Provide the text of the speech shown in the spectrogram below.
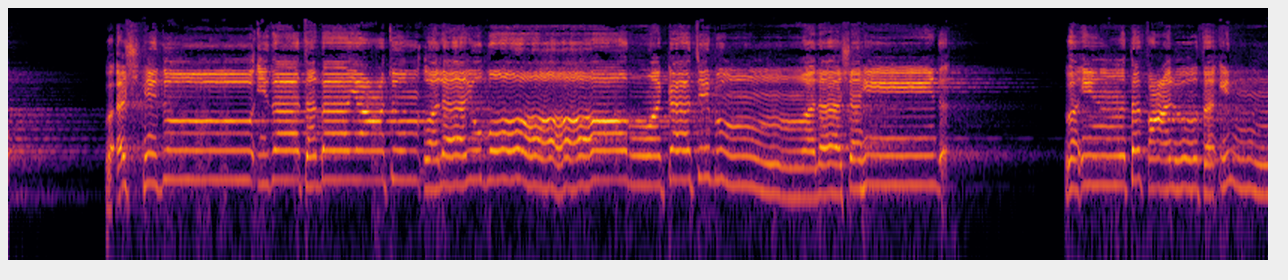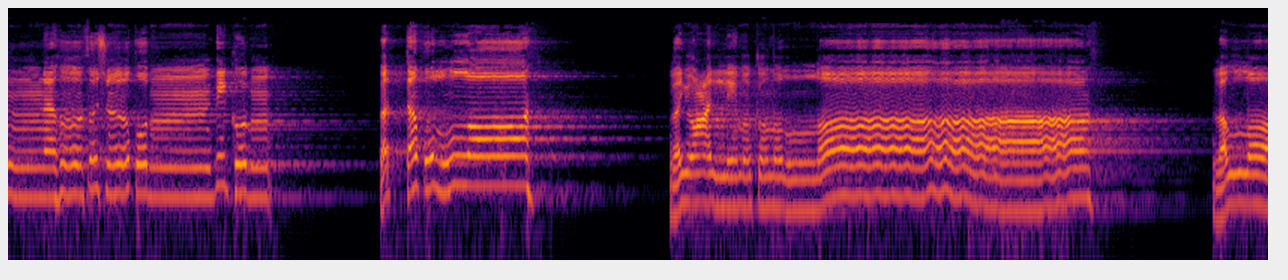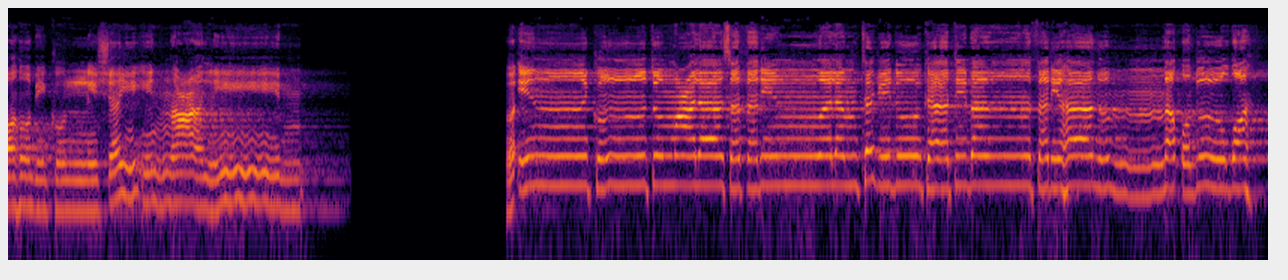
وأشهدوا إذا تبايعتم ولا يضار كاتب ولا شهيد وإن تفعلوا فإنه فسوق بكم فاتقوا الله ويعلمكم الله والله بكل شيء عليم. وَإِن كُنتُمْ عَلَى سَفَرٍ وَلَمْ تَجِدُوا كَاتِبًا فَرِهَانٌ مَقْبُوضَةٌ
